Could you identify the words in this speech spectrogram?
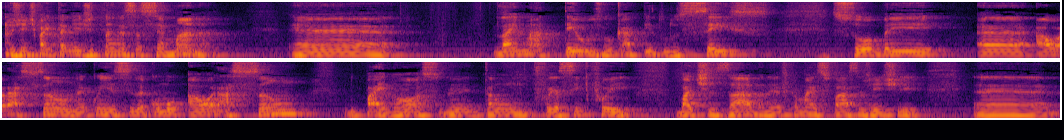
a gente vai estar meditando essa semana é, lá em Mateus, no capítulo 6, sobre é, a oração, né, conhecida como a oração do Pai Nosso, né? Então foi assim que foi batizada, né? Fica mais fácil a gente é,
